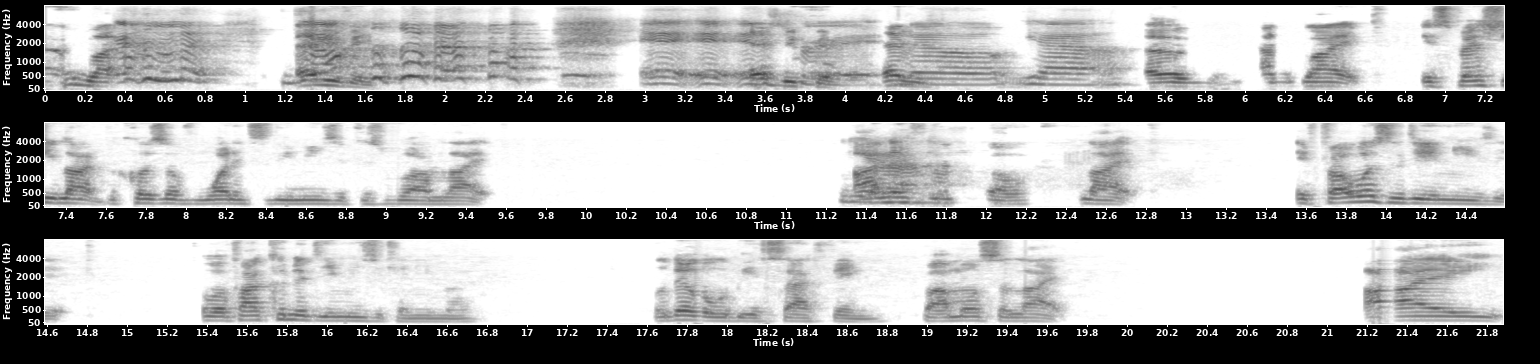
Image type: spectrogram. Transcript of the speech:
like everything. it, it is true. Everything. No, yeah. Um, and like, especially like because of wanting to do music as well, I'm like, yeah. I know for myself, like, if I wasn't doing music, or if I couldn't do music anymore, well, that would be a sad thing. But I'm also like, I.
